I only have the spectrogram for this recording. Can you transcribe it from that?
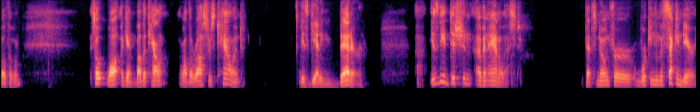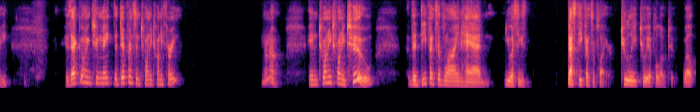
both of them. So, while again, while the talent, while the roster's talent is getting better, uh, is the addition of an analyst that's known for working in the secondary is that going to make the difference in 2023? No, no. In 2022, the defensive line had USC's best defensive player, Tuli Tuipulotu. Well,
